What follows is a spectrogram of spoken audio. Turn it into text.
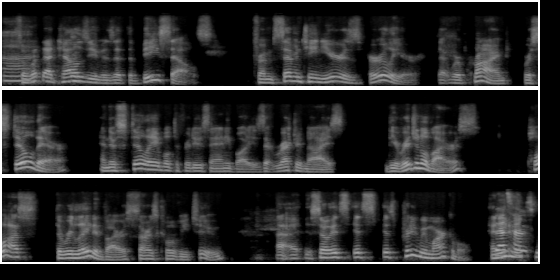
Uh, so what that tells you is that the B cells from 17 years earlier that were primed were still there and they're still able to produce antibodies that recognize the original virus plus the related virus SARS-CoV-2. Uh, so it's it's it's pretty remarkable. And that sounds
